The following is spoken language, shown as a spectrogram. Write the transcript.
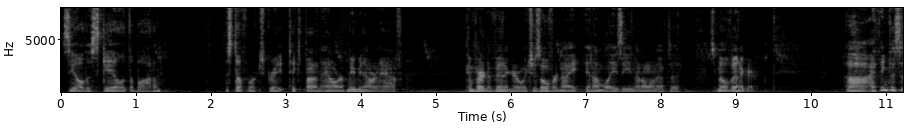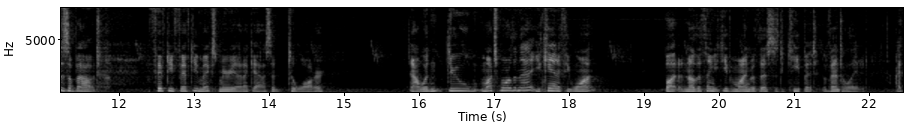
See all the scale at the bottom? This stuff works great. takes about an hour, maybe an hour and a half, compared to vinegar, which is overnight, and I'm lazy and I don't want to have to smell vinegar. Uh, I think this is about 50-50 mixed muriatic acid to water. And I wouldn't do much more than that. You can if you want. But another thing to keep in mind with this is to keep it ventilated. I,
